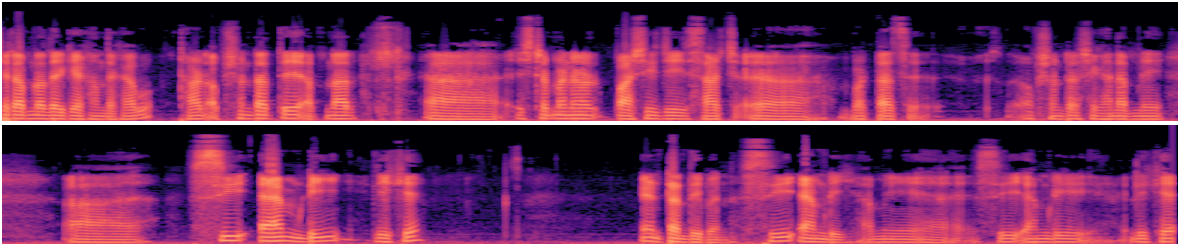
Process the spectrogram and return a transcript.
সেটা আপনাদেরকে এখন দেখাবো। থার্ড অপশনটাতে আপনার স্টারম্যানের পাশে যে সার্চ বারটা আছে অপশনটা সেখানে আপনি সিএমডি লিখে এন্টার দিবেন। সিএমডি আমি সিএমডি লিখে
